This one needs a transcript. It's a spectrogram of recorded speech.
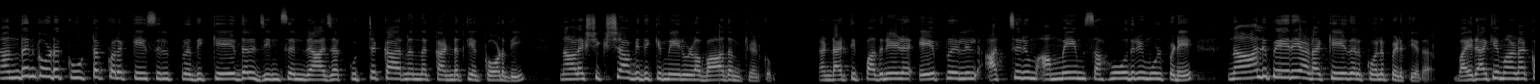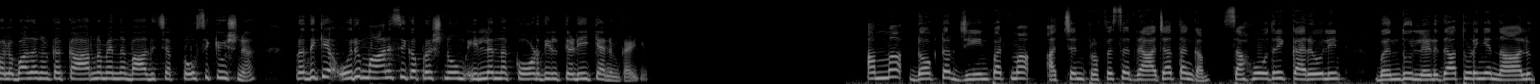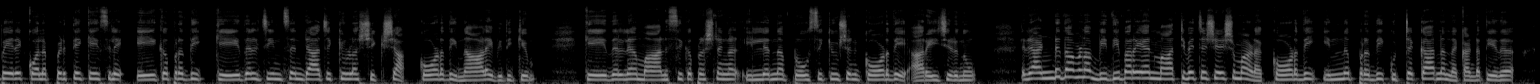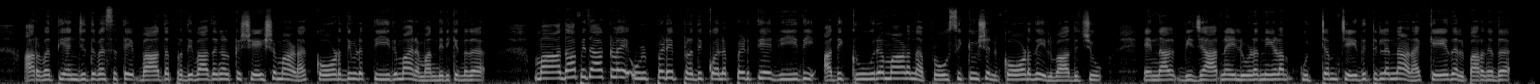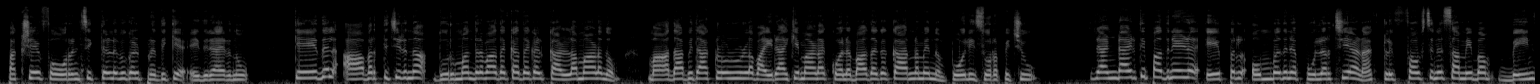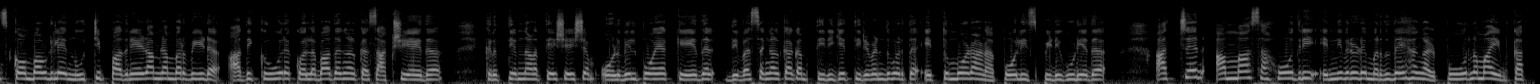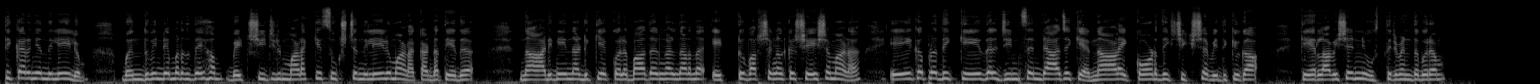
നന്ദൻകോട് കൂട്ടക്കൊലക്കേസിൽ പ്രതി കേതൽ ജിൻസൻ രാജ കുറ്റക്കാരനെന്ന് കണ്ടെത്തിയ കോടതി നാളെ ശിക്ഷാവിധിക്ക് മേലുള്ള വാദം കേൾക്കും. രണ്ടായിരത്തി പതിനേഴ് ഏപ്രിലിൽ അച്ഛനും അമ്മയും സഹോദരിയും ഉൾപ്പെടെ നാലു പേരെയാണ് കേതൽ കൊലപ്പെടുത്തിയത്. വൈരാഗ്യമാണ് കൊലപാതകങ്ങൾക്ക് കാരണമെന്ന് വാദിച്ച പ്രോസിക്യൂഷന് പ്രതിക്ക് ഒരു മാനസിക പ്രശ്നവും ഇല്ലെന്ന് കോടതിയിൽ തെളിയിക്കാനും കഴിഞ്ഞു. അമ്മ ഡോക്ടർ ജീൻ പത്മ അച്ഛൻ പ്രൊഫസർ രാജാ തങ്കം സഹോദരി കരോലിൻ ബന്ധു ലളിത തുടങ്ങിയ നാലുപേരെ കൊലപ്പെടുത്തിയ കേസിലെ ഏകപ്രതി കേതൽ ജിൻസൻ രാജയ്ക്കുള്ള ശിക്ഷ കോടതി നാളെ വിധിക്കും. കേതലിന് മാനസിക പ്രശ്നങ്ങൾ ഇല്ലെന്ന പ്രോസിക്യൂഷൻ കോടതിയെ അറിയിച്ചിരുന്നു. രണ്ട് തവണ വിധി പറയാൻ മാറ്റിവെച്ച ശേഷമാണ് കോടതി ഇന്ന് പ്രതി കുറ്റക്കാരനെന്ന് കണ്ടെത്തിയത്. അറുപത്തിയഞ്ച് ദിവസത്തെ വാദപ്രതിവാദങ്ങൾക്ക് ശേഷമാണ് കോടതിയുടെ തീരുമാനം വന്നിരിക്കുന്നത്. മാതാപിതാക്കളെ ഉൾപ്പെടെ പ്രതി കൊലപ്പെടുത്തിയ രീതി അതിക്രൂരമാണെന്ന് പ്രോസിക്യൂഷൻ കോടതിയിൽ വാദിച്ചു. എന്നാൽ വിചാരണയിലുടനീളം കുറ്റം ചെയ്തിട്ടില്ലെന്നാണ് കേതൽ പറഞ്ഞത്. പക്ഷേ ഫോറൻസിക് തെളിവുകൾ പ്രതിക്ക് എതിരായിരുന്നു. കേതൽ ആവർത്തിച്ചിരുന്ന ദുർമന്ത്രവാദ കഥകൾ കള്ളമാണെന്നും മാതാപിതാക്കളോടുള്ള വൈരാഗ്യമാണ് കൊലപാതക കാരണമെന്നും പോലീസ് ഉറപ്പിച്ചു. രണ്ടായിരത്തി പതിനേഴ് ഏപ്രിൽ ഒമ്പതിന് പുലർച്ചെയാണ് ക്ലിഫ് ഹൌസിന് സമീപം ബെയിൻസ് കോമ്പൗണ്ടിലെ നൂറ്റി പതിനേഴാം നമ്പർ വീട് അതിക്രൂര കൊലപാതകങ്ങൾക്ക് സാക്ഷിയായത്. കൃത്യം നടത്തിയ ശേഷം ഒളിവിൽ പോയ കേതൽ ദിവസങ്ങൾക്കകം തിരികെ തിരുവനന്തപുരത്ത് എത്തുമ്പോഴാണ് പോലീസ് പിടികൂടിയത്. അച്ഛൻ അമ്മ സഹോദരി എന്നിവരുടെ മൃതദേഹങ്ങൾ പൂർണമായും കത്തിക്കറിഞ്ഞ നിലയിലും ബന്ധുവിന്റെ മൃതദേഹം ബെഡ്ഷീറ്റിൽ മടക്കി സൂക്ഷിച്ച നിലയിലുമാണ് കണ്ടെത്തിയത്. നാടിനെ നടുക്കിയ കൊലപാതകങ്ങൾ നടന്ന എട്ടു വർഷങ്ങൾക്ക് ശേഷമാണ് ഏകപ്രതി കേതൽ ജിൻസൻ രാജയ്ക്ക് നാളെ കോടതി ശിക്ഷ വിധിക്കുക. Kerala vision news Thiruvananthapuram.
